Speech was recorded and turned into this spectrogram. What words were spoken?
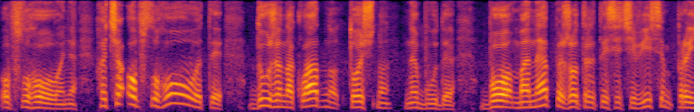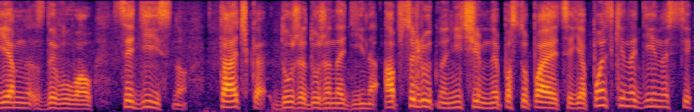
обслуговування. Хоча обслуговувати дуже накладно точно не буде. Бо мене Peugeot 3008 приємно здивував. Це дійсно тачка дуже-дуже надійна. Абсолютно нічим не поступається японській надійності,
